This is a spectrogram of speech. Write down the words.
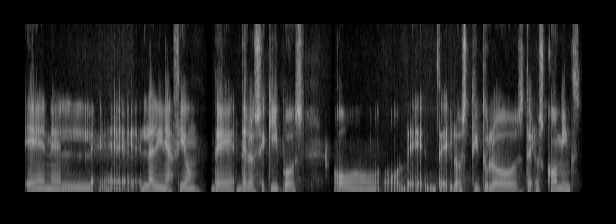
en el, eh, la alineación de, de, los equipos o, de, de, los títulos de los cómics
